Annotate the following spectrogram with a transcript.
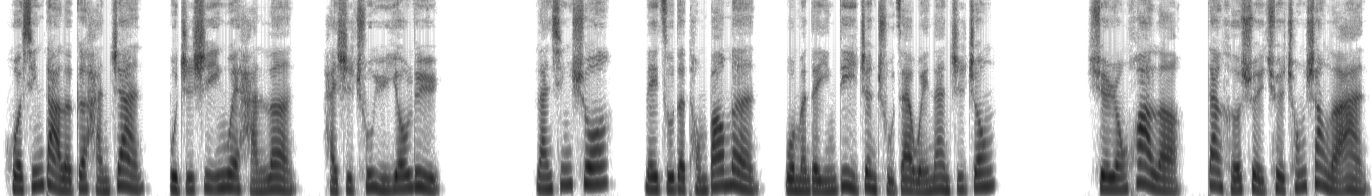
火星打了个寒战，不知是因为寒冷，还是出于忧虑。蓝星说：“雷族的同胞们，我们的营地正处在危难之中。雪融化了，但河水却冲上了岸。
